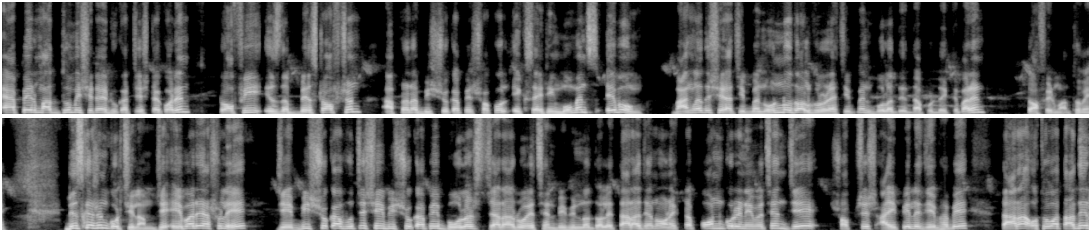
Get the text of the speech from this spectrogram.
অ্যাপের মাধ্যমে সেটায় ঢোকার চেষ্টা করেন। Trophy is the best option আপনারা বিশ্বকাপের সকল এক্সাইটিং মোমেন্টস এবং বাংলাদেশের অ্যাচিভমেন্ট অন্য দলগুলোর অ্যাচিভমেন্ট বোলারদের দাপট দেখতে পারেন টফের মাধ্যমে। ডিসকাশন করছিলাম যে এবারে আসলে যে বিশ্বকাপ হচ্ছে, সেই বিশ্বকাপে বোলার্স যারা রয়েছেন বিভিন্ন দলে, তারা যেন অনেকটা পণ করে নেমেছেন যে সবশেষ আইপিএলে যেভাবে তারা অথবা তাদের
